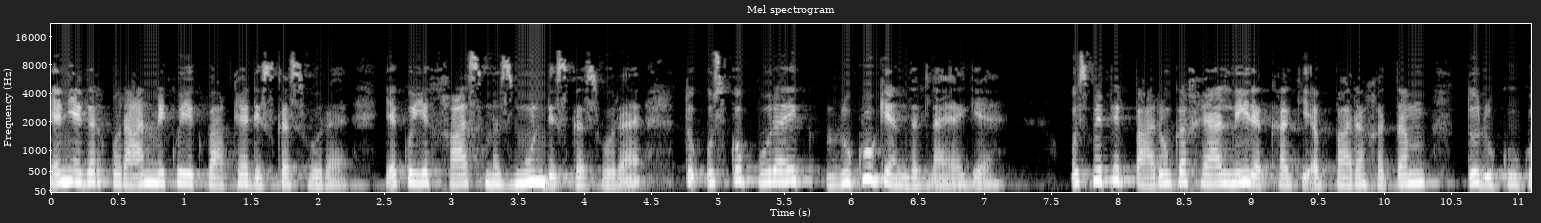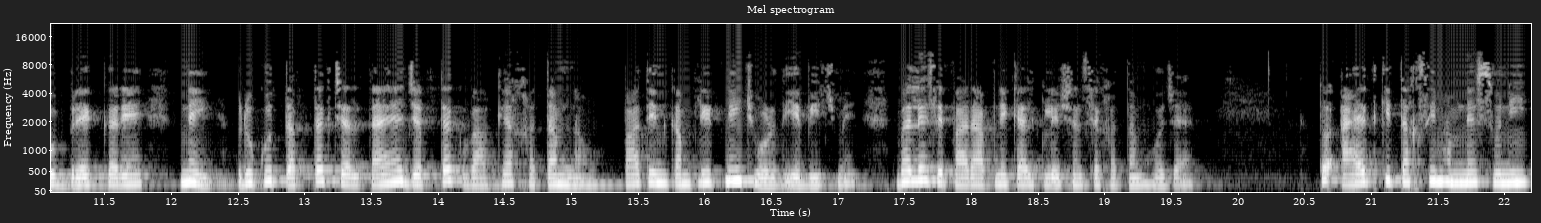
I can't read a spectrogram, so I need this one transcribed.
यानी अगर कुरान में कोई एक वाक्य डिस्कस हो रहा है या कोई एक खास मजमून डिस्कस हो रहा है तो उसको पूरा एक रुकू के अंदर लाया गया है। उसमें फिर पारों का ख्याल नहीं रखा कि अब पारा खत्म तो रुकू को ब्रेक करें। नहीं, रुकू तब तक चलता है जब तक वाक्य खत्म ना हो। बात इनकम्प्लीट नहीं छोड़ दिए बीच में। भले से पारा अपने कैलकुलेशन से खत्म हो जाए। तो आयत की तकसीम हमने सुनी,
